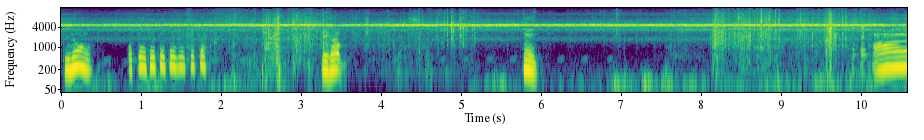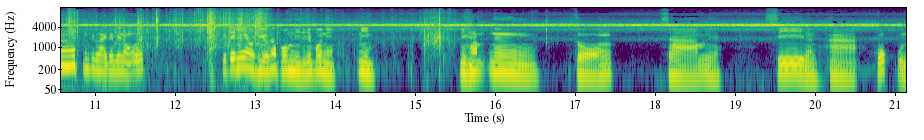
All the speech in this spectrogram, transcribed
พี่น้องโอ้โตโตโตโตโตโตนี่ครับนี่ อ้าดมันคือลายแต่พี่น้องเอ้ยมีแต่แนวเดียวครับผมนี่ที่บนนี่นี่ นี่ครับหนึ่งสองสามเนี่ยสี่นั่นห้าหกปุ่น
